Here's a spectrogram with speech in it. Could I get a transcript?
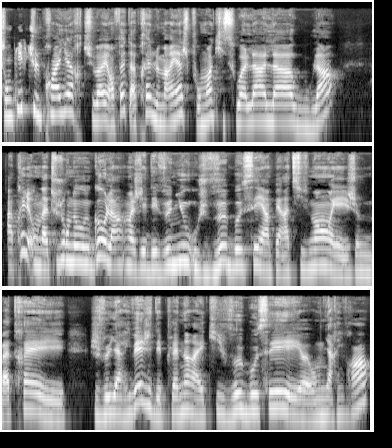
ton kiff, tu le prends ailleurs, tu vois. Et en fait, après, le mariage, pour moi, qu'il soit là, là ou là, après, on a toujours nos goals. Hein. Moi, j'ai des venues où je veux bosser impérativement et je me battrai et je veux y arriver. J'ai des planeurs avec qui je veux bosser et euh, on y arrivera.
